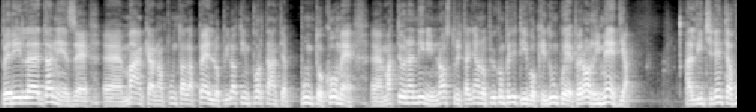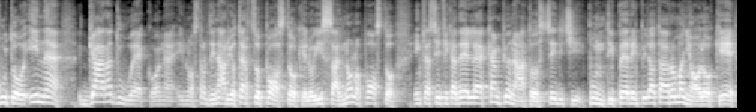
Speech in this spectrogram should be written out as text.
per il danese. Eh, mancano appunto all'appello piloti importanti appunto come eh, Matteo Nannini, il nostro italiano più competitivo che dunque però rimedia all'incidente avuto in gara 2 con uno straordinario terzo posto che lo issa al nono posto in classifica del campionato. 16 punti per il pilota romagnolo che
